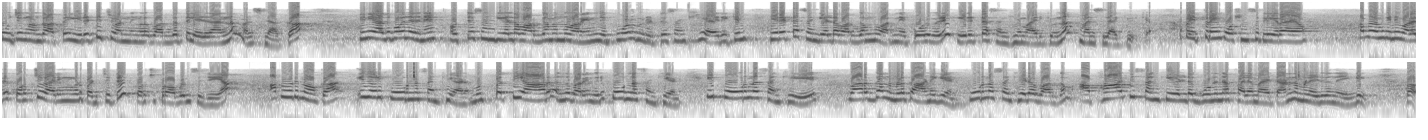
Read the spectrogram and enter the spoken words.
പൂജ്യങ്ങളുണ്ടോ അത്രയും ഇരട്ടിച്ചാണ് നിങ്ങൾ വർഗത്തിൽ എഴുതാനെന്ന് മനസ്സിലാക്കുക. ഇനി അതുപോലെ തന്നെ ഒറ്റ സംഖ്യകളുടെ വർഗം എന്ന് പറയുന്നത് എപ്പോഴും ഒരു ഒറ്റ സംഖ്യയായിരിക്കും. ഇരട്ട സംഖ്യകളുടെ വർഗം എന്ന് പറഞ്ഞാൽ എപ്പോഴും ഒരു ഇരട്ട സംഖ്യമായിരിക്കും എന്ന് മനസ്സിലാക്കി വെക്കുക. അപ്പൊ ഇത്രയും പോർഷൻസ് ക്ലിയർ ആയോ? അപ്പൊ നമുക്ക് ഇനി വളരെ കുറച്ച് കാര്യങ്ങൾ കൂടെ പഠിച്ചിട്ട് കുറച്ച് പ്രോബ്ലംസ് ചെയ്യാം. അപ്പൊ ഇവിടെ നോക്കാം. ഇതൊരു പൂർണ സംഖ്യയാണ് മുപ്പത്തി ആറ് എന്ന് പറയുന്ന ഒരു പൂർണ സംഖ്യയാണ് ഈ പൂർണ സംഖ്യയെ വർഗം നമ്മൾ കാണുകയാണ്. പൂർണ സംഖ്യയുടെ വർഗം അഭാജ്യ സംഖ്യകളുടെ ഗുണനഫലമായിട്ടാണ് നമ്മൾ എഴുതുന്നതെങ്കിൽ. പൂർണസംഖ്യയുടെ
